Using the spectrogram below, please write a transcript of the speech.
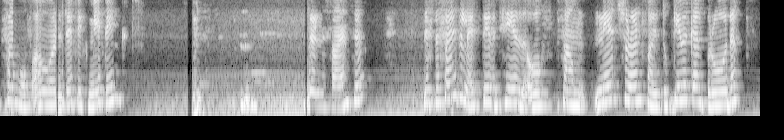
Some of our scientific meeting modern sciences pesticidal activities of some natural phytochemical products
